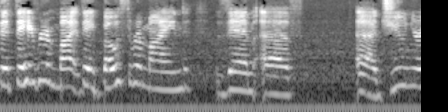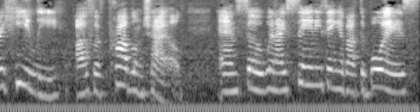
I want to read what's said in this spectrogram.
that they remind they both remind them of uh, Junior Healy off of Problem Child. And so when I say anything about the boys,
